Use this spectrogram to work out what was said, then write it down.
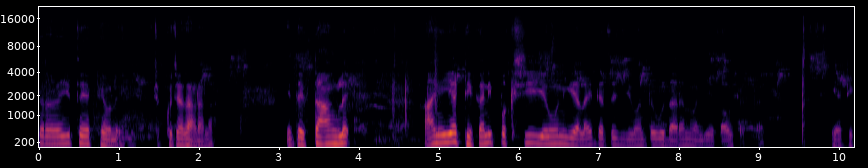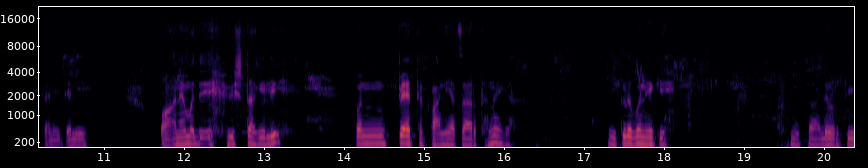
तर इथं एक ठेवलं आहे चिक्कूच्या झाडाला. इथं एक टांगलं आणि या ठिकाणी पक्षी येऊन गेलाय. त्याचं जिवंत उदाहरण म्हणजे पाहू शकता. या ठिकाणी त्यांनी पाण्यामध्ये विष्ठा केली. पण प्यात्यात पाणी याचा अर्थ नाही का? इकडं पण एक आहे. इथं आल्यावरती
